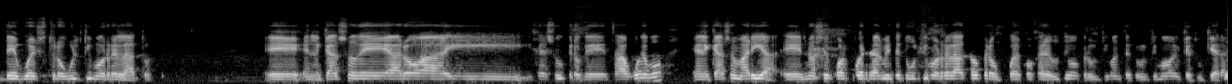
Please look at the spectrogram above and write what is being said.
de vuestro último relato? Eh, en el caso de Aroa y Jesús, creo que está a huevo. En el caso de María, no sé cuál fue realmente tu último relato, pero puedes coger el último, pero último, ante el último, el que tú quieras.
